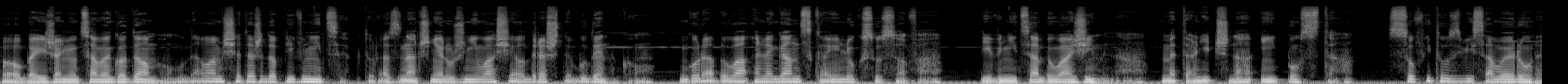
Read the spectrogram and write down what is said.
Po obejrzeniu całego domu udałam się też do piwnicy, która znacznie różniła się od reszty budynku. Góra była elegancka i luksusowa. Piwnica była zimna, metaliczna i pusta. Z sufitu zwisały rury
